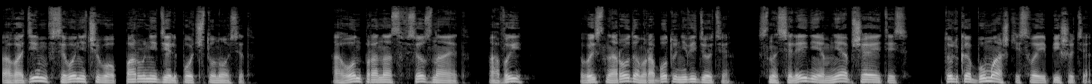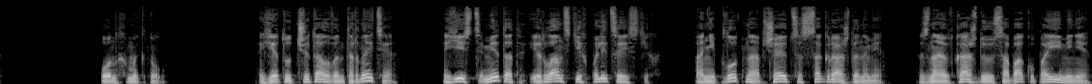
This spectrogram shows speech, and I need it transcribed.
а Вадим всего ничего, пару недель почту носит. А он про нас все знает, а вы? Вы с народом работу не ведете, с населением не общаетесь, только бумажки свои пишете». Он хмыкнул. «Я тут читал в интернете, есть метод ирландских полицейских. Они плотно общаются с согражданами, знают каждую собаку по имени,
